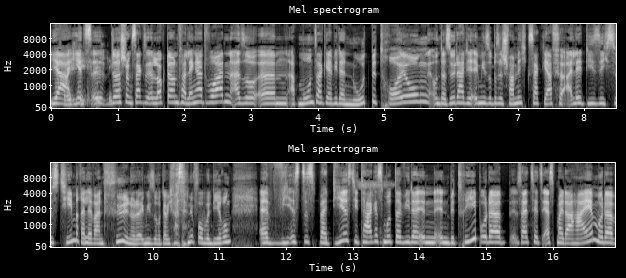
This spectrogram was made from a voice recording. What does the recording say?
Ja, jetzt, äh, du hast schon gesagt, äh, Lockdown verlängert worden, also ähm, ab Montag ja wieder Notbetreuung und der Söder hat ja irgendwie so ein bisschen schwammig gesagt, ja, für alle, die sich systemrelevant fühlen oder irgendwie so, glaube ich, war seine Formulierung. Äh, wie ist es bei dir? Ist die Tagesmutter wieder in, in Betrieb oder seid ihr jetzt erstmal daheim oder?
